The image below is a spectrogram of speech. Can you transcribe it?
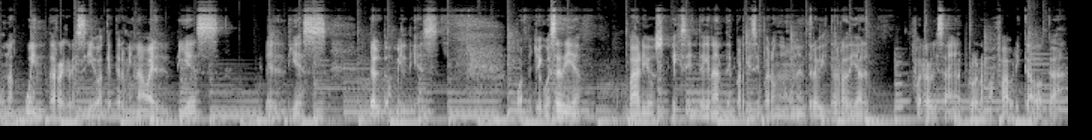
una cuenta regresiva que terminaba el 10 del 10 del 2010. Cuando llegó ese día, Varios exintegrantes participaron en una entrevista radial. Fue realizada en el programa Fabricado Acá,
